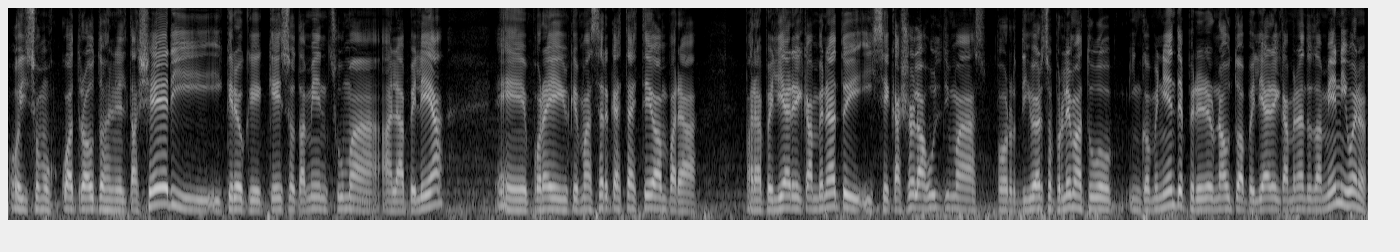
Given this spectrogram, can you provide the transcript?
hoy somos cuatro autos en el taller y, creo que, eso también suma a la pelea. Eh, por ahí el que más cerca está Esteban para, para pelear el campeonato y, se cayó las últimas por diversos problemas, tuvo inconvenientes, pero era un auto a pelear el campeonato también. Y bueno,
